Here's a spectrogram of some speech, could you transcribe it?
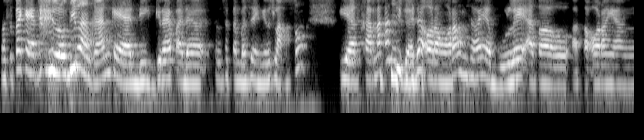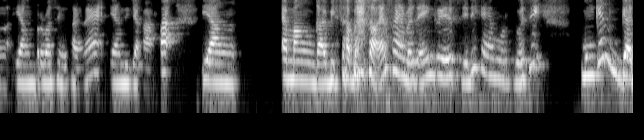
maksudnya kayak tadi lo bilang kan kayak di Grab ada tulisan bahasa Inggris langsung. Ya karena kan juga ada orang-orang misalnya ya bule atau atau orang yang yang berbahasa Inggris lainnya yang di Jakarta yang emang nggak bisa bahasa lain selain bahasa Inggris. Jadi kayak menurut gue sih mungkin nggak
